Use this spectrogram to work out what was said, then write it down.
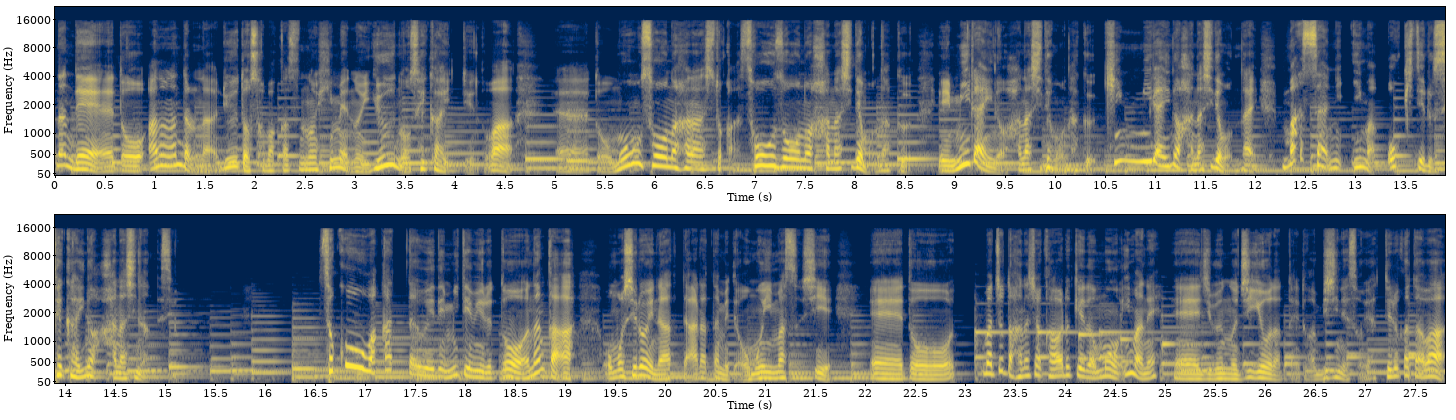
なんで、えっ、と、あの、なんだろうな、竜とそばかすの姫の U の世界っていうのは、えー、と、妄想の話とか想像の話でもなく、えー未来の話でもなく、近未来の話でもない、まさに今起きてる世界の話なんですよ。そこを分かった上で見てみると、なんか、あ面白いなって改めて思いますし、えっ、と、まあ、ちょっと話は変わるけども、今ね、えー自分の事業だったりとかビジネスをやってる方は、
